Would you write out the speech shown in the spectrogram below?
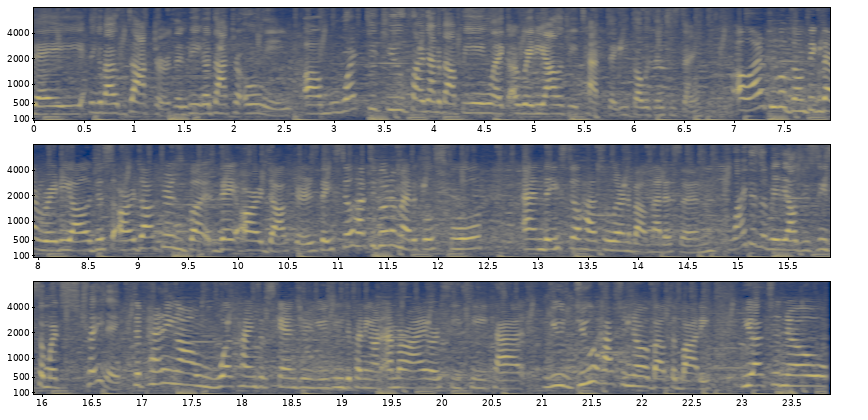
they think about doctors and being a doctor only. Um, what did you find out about being like a radiology tech that you thought was interesting? A lot of people don't think that radiologists are doctors, but they are doctors. They still have to go to medical school and they still have to learn about medicine. Why does a radiologist need so much training? Depending on what kinds of scans you're using, depending on MRI or CT, CAT, you do have to know about the body. You have to know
